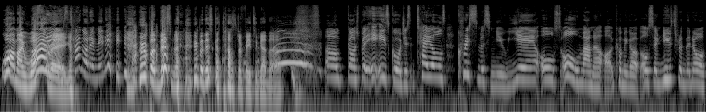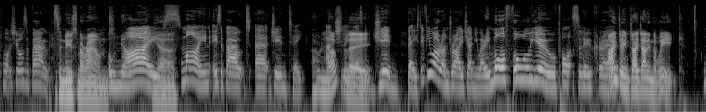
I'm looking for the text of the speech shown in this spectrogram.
What am I wearing? Hang on a minute. who put this who put this catastrophe together? Oh gosh, but it is gorgeous. Tales, Christmas, New Year, all all manner are coming up. Also, news from the north. What's yours about? It's a news from around. Oh, nice. Yeah. Mine is about uh, gin tea. Oh, Actually, lovely. yes, gin based. If you are on dry January, more fool you, Portslade crew. I'm doing dry Jan in the week.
